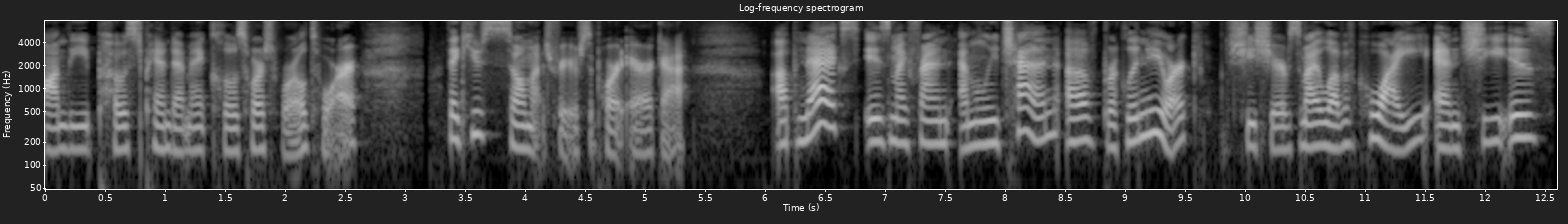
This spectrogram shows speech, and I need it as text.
on the post pandemic Clotheshorse World Tour. Thank you so much for your support, Erica. Up next is my friend Emily Chen of Brooklyn, New York. She shares my love of kawaii, and she is,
